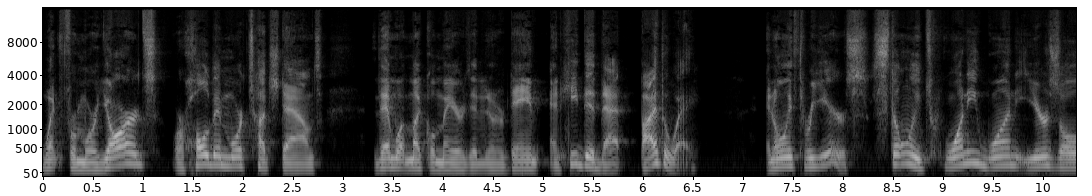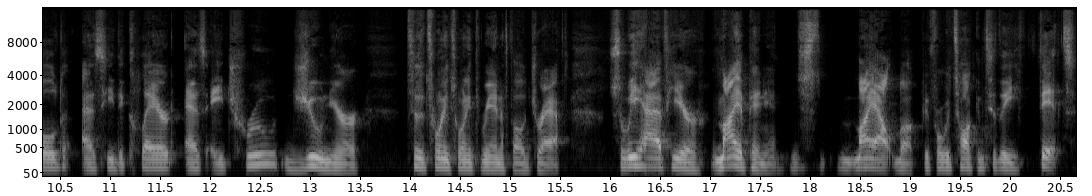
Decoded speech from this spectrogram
went for more yards, or hold in more touchdowns than what Michael Mayer did at Notre Dame. And he did that, by the way, in only three years. Still only 21 years old as he declared as a true junior to the 2023 NFL draft. So we have here, my opinion, just my outlook before we talk into the fit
